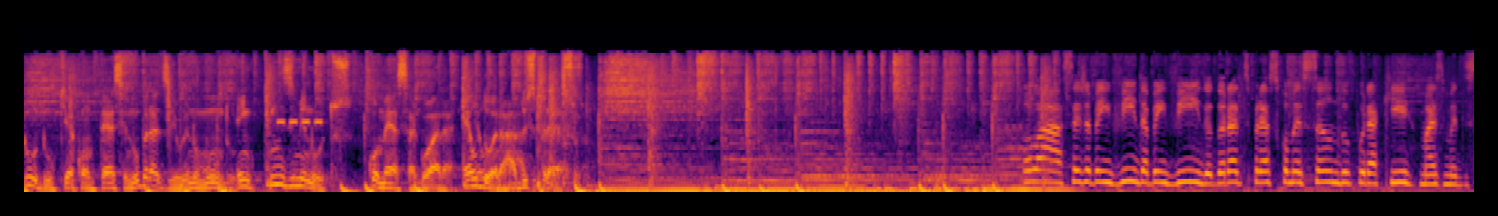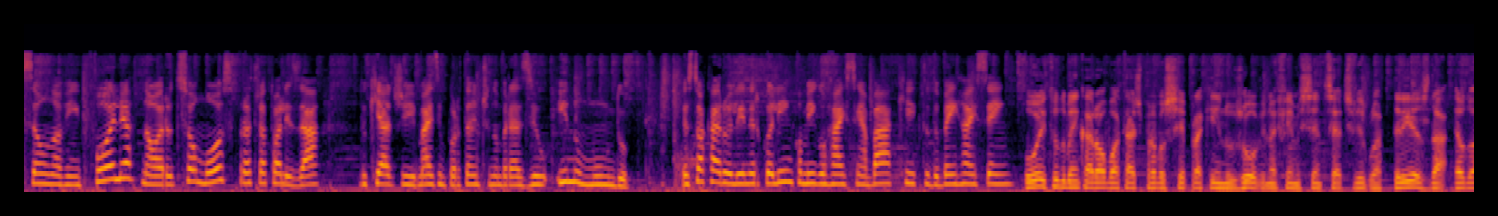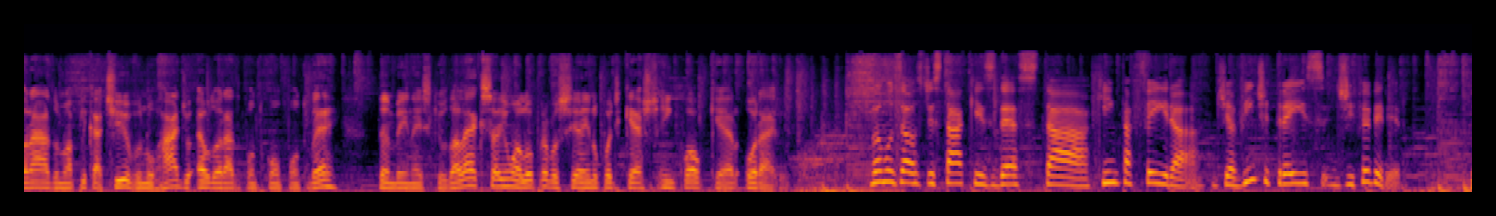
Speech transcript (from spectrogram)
tudo o que acontece no Brasil e no mundo em 15 minutos. Começa agora Eldorado Expresso. Olá, seja bem-vinda, bem-vindo. Eldorado Expresso começando por aqui, mais uma edição novinha em folha, na hora do seu almoço, para te atualizar do que há de mais importante no Brasil e no mundo. Eu sou a Carolina Ercolim, comigo Raíssen Abac. Tudo bem, Raíssen? Oi, tudo bem, Carol? Boa tarde para você, para quem nos ouve no FM 107,3 da Eldorado, no aplicativo, no rádio eldorado.com.br, também na skill da Alexa e um alô para você aí no podcast em qualquer horário. Vamos aos destaques desta quinta-feira, dia 23 de fevereiro.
